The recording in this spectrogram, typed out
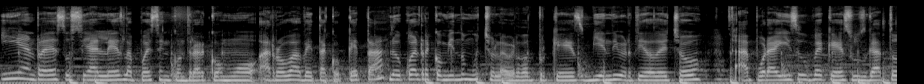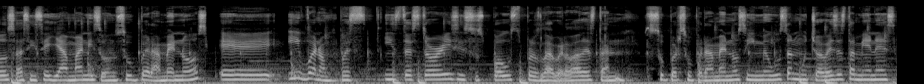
y en redes sociales la puedes encontrar como arroba beta coqueta, lo cual recomiendo mucho la verdad porque es bien divertido. De hecho, ah, por ahí supe que sus gatos así se llaman y son súper amenos. Eh, y bueno, pues Insta Stories y sus posts, pues la verdad están súper, súper amenos y me gustan mucho. A veces también es,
